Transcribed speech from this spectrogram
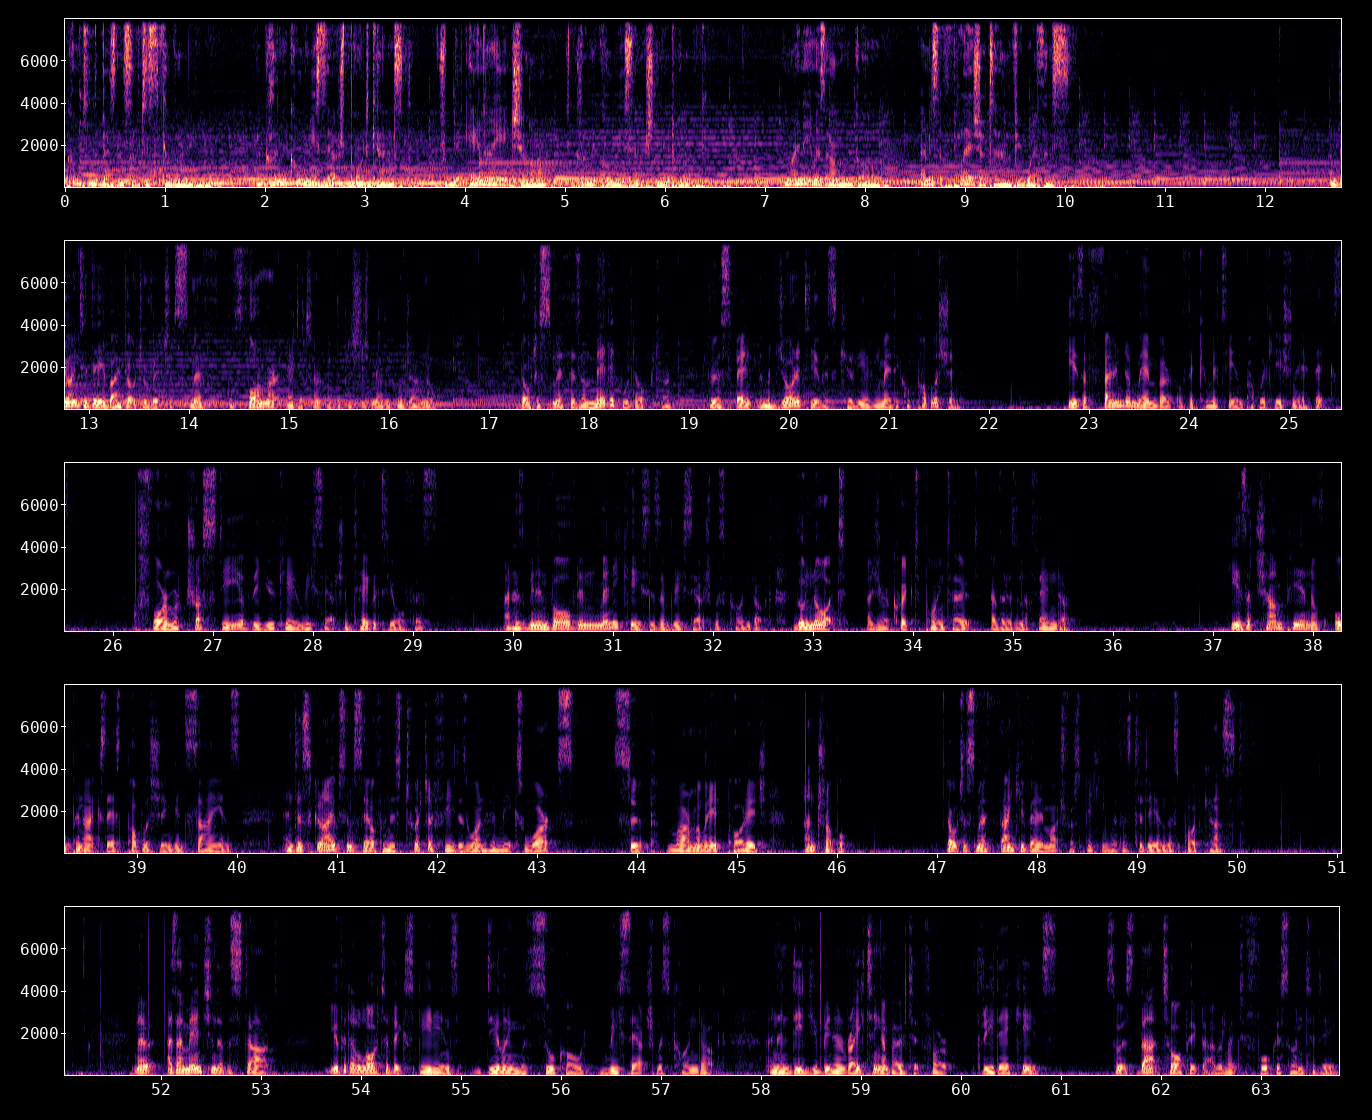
Welcome to the Business of Discovery, a clinical research podcast from the NIHR Clinical Research Network. My name is Allan Gaw, and it's a pleasure to have you with us. I'm joined today by Dr. Richard Smith, the former editor of the British Medical Journal. Dr. Smith is a medical doctor who has spent the majority of his career in medical publishing. He is a founder member of the Committee on Publication Ethics, a former trustee of the UK Research Integrity Office, and has been involved in many cases of research misconduct, though not, as you are quick to point out, ever as an offender. He is a champion of open access publishing in science and describes himself on his Twitter feed as one who makes words, soup, marmalade, porridge, and trouble. Dr. Smith, thank you very much for speaking with us today on this podcast. Now, as I mentioned at the start, you've had a lot of experience dealing with so called research misconduct, and indeed you've been writing about it for three decades. So it's that topic that I would like to focus on today.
